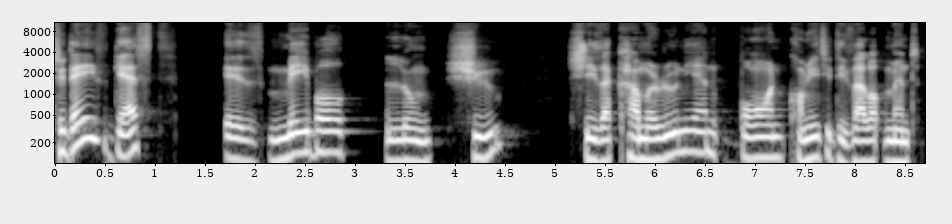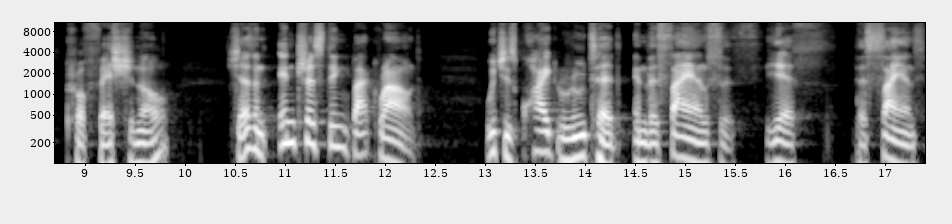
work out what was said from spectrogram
Today's guest is Mabel Lum Shu. She's a Cameroonian born community development professional. She has an interesting background, which is quite rooted in the sciences. Yes, the sciences,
